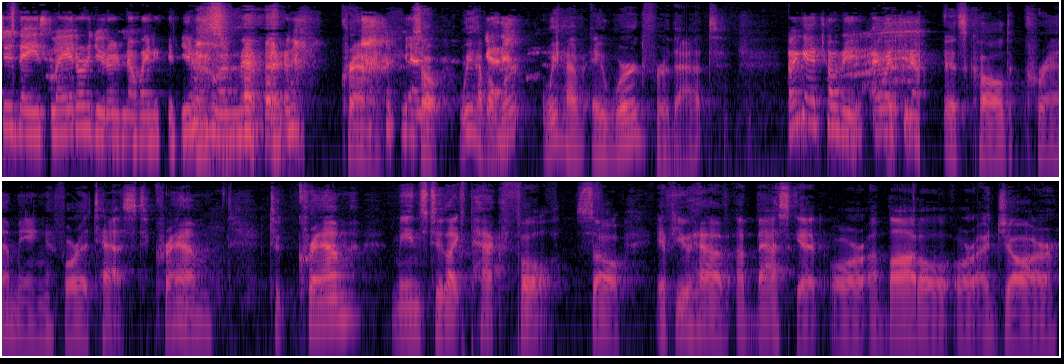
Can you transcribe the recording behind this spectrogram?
two days later, you don't know anything. You don't remember. Cramming. yes. So we have yeah. a word. We have a word for that. Okay, tell me. I want to know. It's called cramming for a test. Cram to cram means to like pack full. So if you have a basket or a bottle or a jar,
